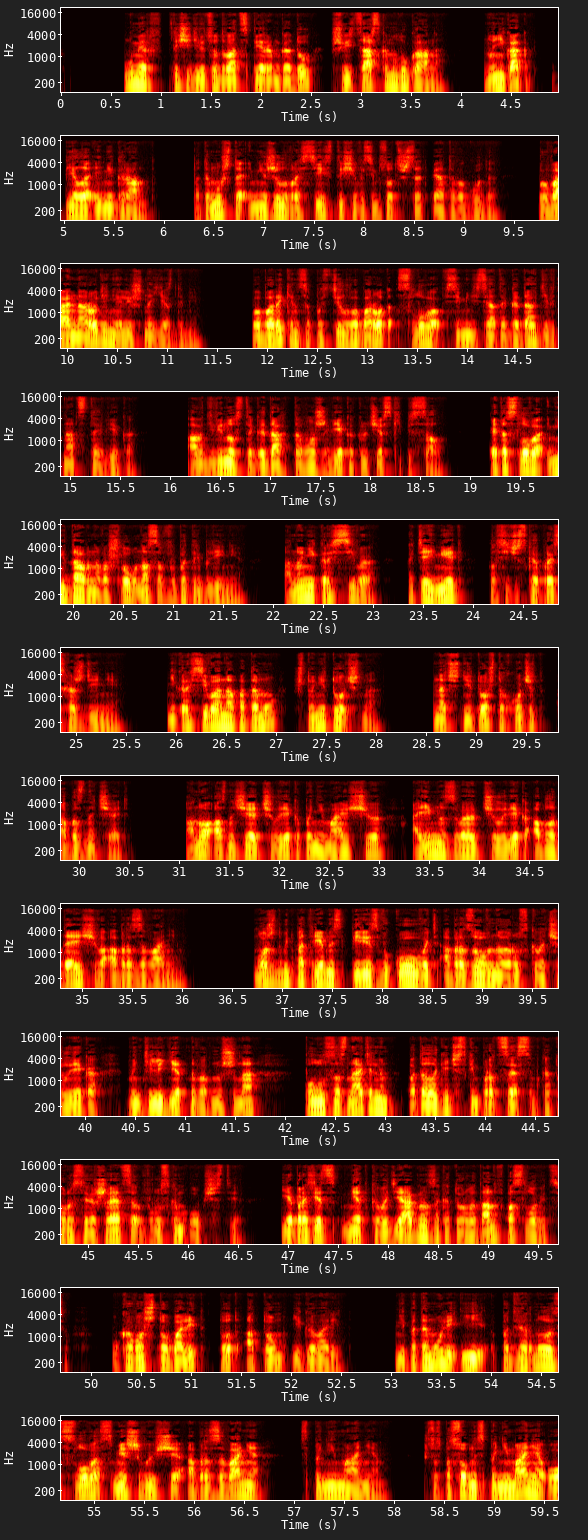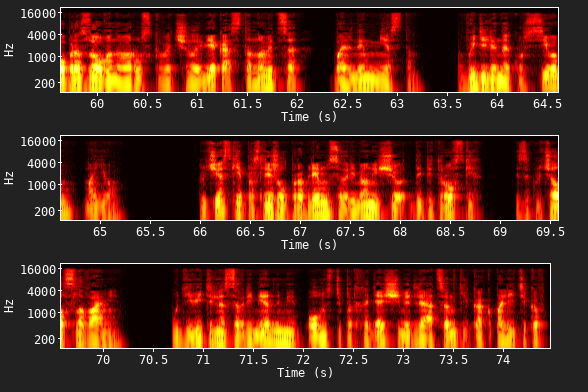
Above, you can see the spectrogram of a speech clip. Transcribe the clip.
Умер в 1921 году в швейцарском Лугано, но не как белоэмигрант, потому что не жил в России с 1865 года, бывая на родине лишь наездами. Бабарыкин запустил в оборот слово в 70-х годах XIX века, а в 90-х годах того же века Ключевский писал. Это слово недавно вошло у нас в употребление. Оно некрасивое, хотя имеет классическое происхождение. Некрасиво оно потому, что не точно, значит не то, что хочет обозначать. Оно означает человека понимающего, а им называют человека, обладающего образованием. Может быть, потребность перезвуковывать образованного русского человека в интеллигентного внушена полусознательным патологическим процессом, который совершается в русском обществе, и образец меткого диагноза которого дан в пословице – у кого что болит, тот о том и говорит. Не потому ли и подвернулось слово, смешивающее образование с пониманием, что способность понимания у образованного русского человека становится больным местом, выделенное курсивом «моё». Ключевский прослеживал проблему со времен еще до Петровских и заключал словами, удивительно современными, полностью подходящими для оценки как политиков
